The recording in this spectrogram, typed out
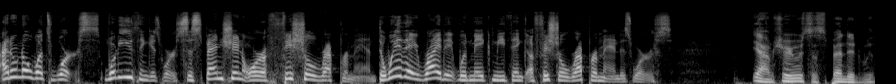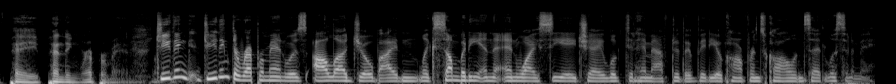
I don't know what's worse. What do you think is worse, suspension or official reprimand? The way they write it would make me think official reprimand is worse. Yeah, I'm sure he was suspended with pay pending reprimand. Do you think? Do you think the reprimand was a la Joe Biden? Like somebody in the NYCHA looked at him after the video conference call and said, "Listen to me.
